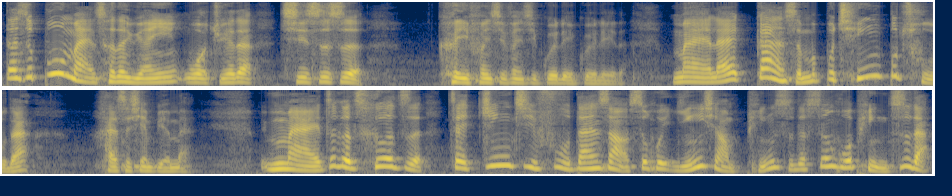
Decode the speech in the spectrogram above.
但是不买车的原因，我觉得其实是可以分析分析、归类归类的。买来干什么不清不楚的，还是先别买。买这个车子在经济负担上是会影响平时的生活品质的，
